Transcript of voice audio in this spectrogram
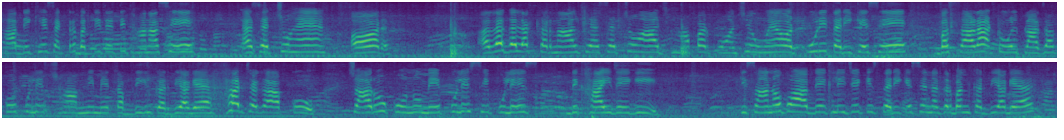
आप देखिए, सेक्टर तैतीस थाना से एसएचओ हैं और अलग अलग करनाल के एसएचओ आज यहाँ पर पहुँचे हुए हैं और पूरी तरीके से बसाड़ा टोल प्लाजा को पुलिस छावनी में तब्दील कर दिया गया है। हर जगह आपको चारों कोनों में पुलिस ही पुलिस दिखाई देगी। किसानों को आप देख लीजिए किस तरीके से नज़रबंद कर दिया गया है।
